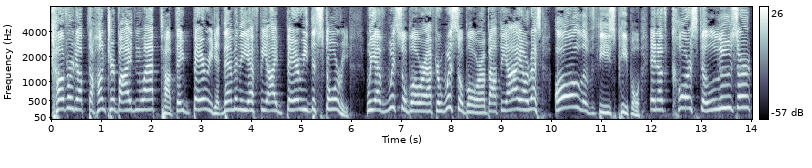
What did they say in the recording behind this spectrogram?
covered up the Hunter Biden laptop. They buried it. Them and the FBI buried the story. We have whistleblower after whistleblower about the IRS. All of these people. And of course, the loser,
